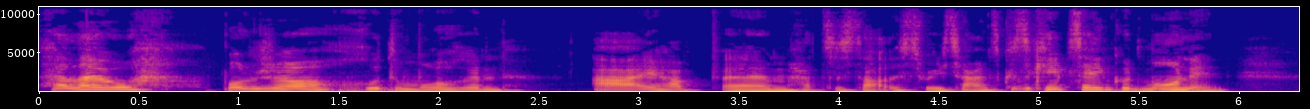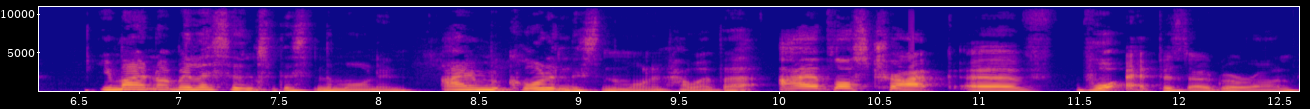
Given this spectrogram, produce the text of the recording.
Hello, bonjour, goedemorgen. I have um, had to start this three times because I keep saying good morning. You might not be listening to this in the morning. I am recording this in the morning, however. I have lost track of what episode we're on.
